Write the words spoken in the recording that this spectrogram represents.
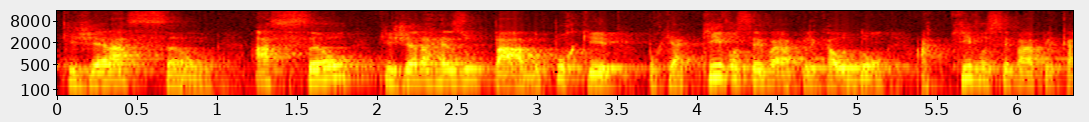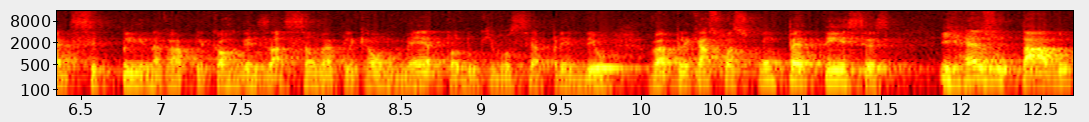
que gera ação, ação que gera resultado. Por quê? Porque aqui você vai aplicar o dom, aqui você vai aplicar disciplina, vai aplicar organização, vai aplicar o método que você aprendeu, vai aplicar suas competências e resultado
